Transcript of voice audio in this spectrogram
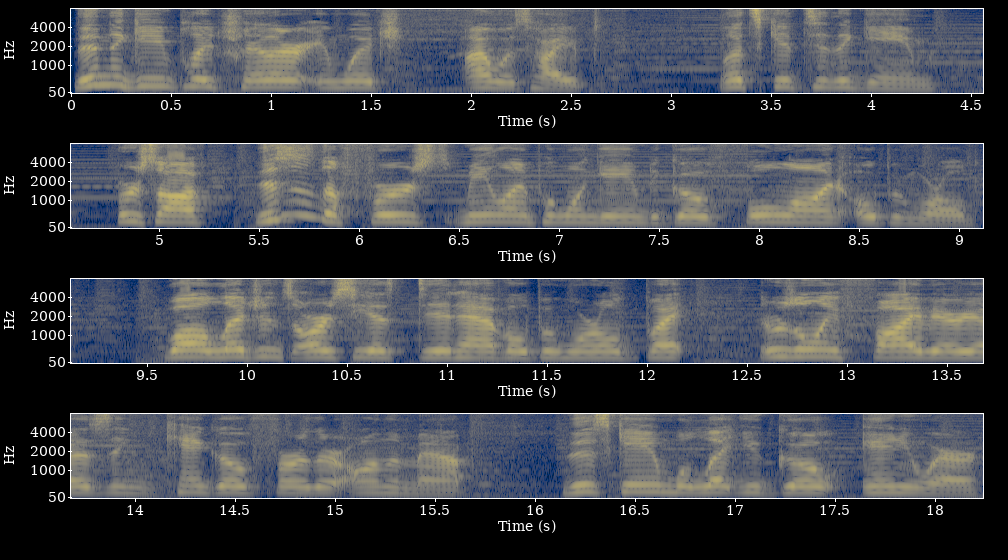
Then the gameplay trailer in which I was hyped. Let's get to the game. First off, this is the first mainline Pokemon game to go full on open world. While Legends Arceus did have open world, but there was only 5 areas and can't go further on the map. This game will let you go anywhere.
